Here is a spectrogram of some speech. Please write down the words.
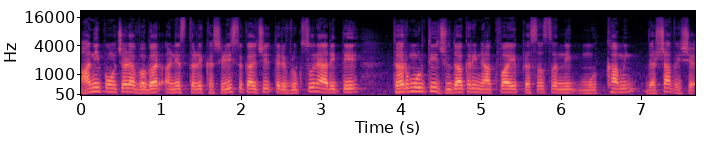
હાનિ પહોંચાડ્યા વગર અન્ય સ્થળે ખસેડી શકાય છે. ત્યારે વૃક્ષોને આ રીતે ધરમૂળથી જુદા કરી નાખવા એ પ્રશાસનની મૂર્ખામી દર્શાવે છે.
